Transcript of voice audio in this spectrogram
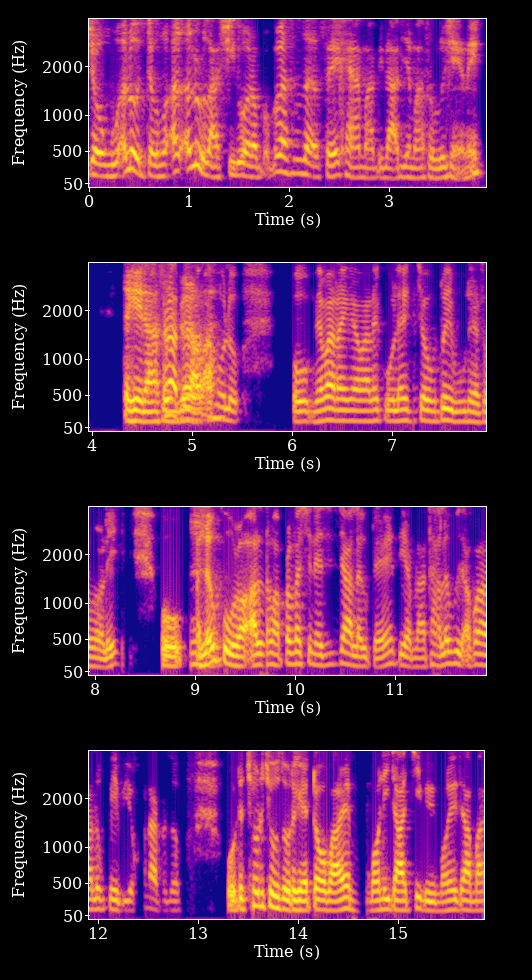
ကြုံဘူးအဲ့လိုကြုံတော့အဲ့လိုလာရှိလို့တော့ပတ်ပတ်ဆက်ဆက်ဆဲခံရမှာဒီလားအပြင်မှာဆိုလို့ရှိရင်လေ တကယ်လားဆိုတော့ပြောတာဟုတ်လို့ဟိုမြန်မာနိုင်ငံမှာလည်းကိုလည်းကြုံတွေ့ဘူးနေဆိုတော့လေဟိုအလုပ်ကိုတော့အားလုံးက professional စစ်ကြလုပ်တယ်သိရမလားဒါလုပ်ပြီးအကောင်လုပ်ပေးပြီးခုနကပြောဟိုတချို့တချို့ဆိုတကယ်တော်ပါတယ် monitor ကြည့်ပြီး monitor မှာ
